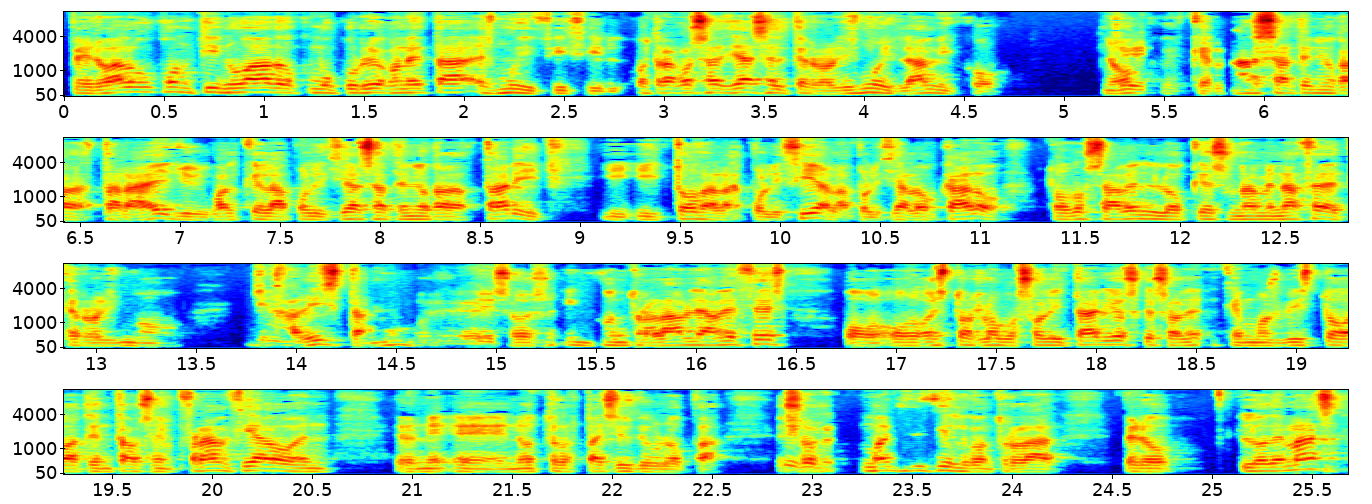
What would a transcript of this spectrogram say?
pero algo continuado como ocurrió con ETA es muy difícil. Otra cosa ya es el terrorismo islámico, ¿no? Que el MAR se ha tenido que adaptar a ello, igual que la policía se ha tenido que adaptar y, y, todas las policías, la policía local, todos saben lo que es una amenaza de terrorismo yihadista, ¿no? Pues eso es incontrolable a veces, o, estos lobos solitarios que, que, hemos visto atentados en Francia o en, en, otros países de Europa. Eso es más difícil de controlar. Pero lo demás,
